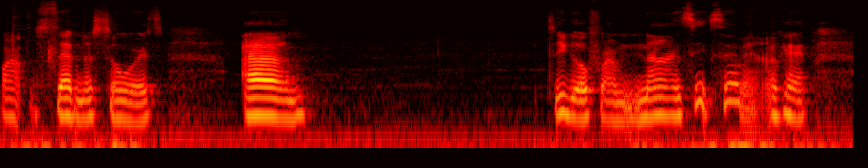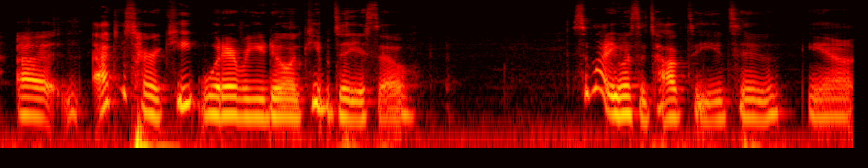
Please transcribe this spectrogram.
Wow, Seven of Swords. Um, so you go from nine, six, seven. Okay. Uh, I just heard keep whatever you're doing, keep it to yourself. Somebody wants to talk to you too. Yeah.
